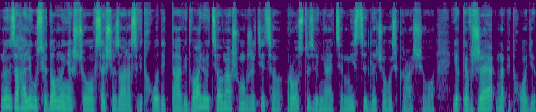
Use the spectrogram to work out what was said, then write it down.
Ну і взагалі усвідомлення, що все, що зараз відходить та відвалюється у нашому житті, це просто звільняється місце для чогось кращого, яке вже на підході,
